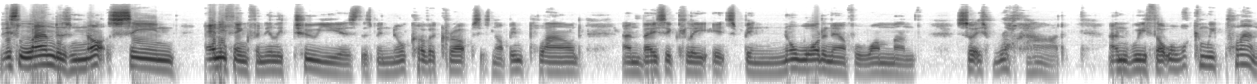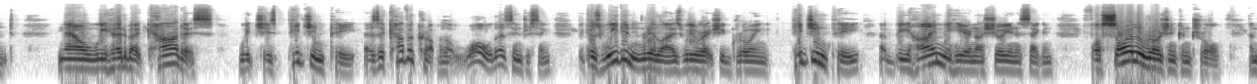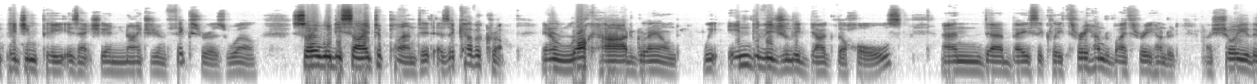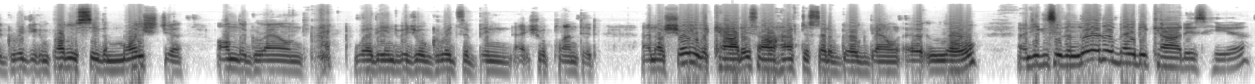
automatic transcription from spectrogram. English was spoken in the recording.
This land has not seen anything for nearly two years. There's been no cover crops, it's not been ploughed, and basically it's been no water now for one month. So it's rock hard. And we thought, well, what can we plant? Now, we heard about Kardis, which is pigeon pea, as a cover crop. I thought, whoa, that's interesting, because we didn't realize we were actually growing pigeon pea behind me here, and I'll show you in a second, for soil erosion control. And pigeon pea is actually a nitrogen fixer as well. So we decided to plant it as a cover crop in a rock hard ground. We individually dug the holes and uh, basically 300 by 300. I'll show you the grid. You can probably see the moisture on the ground where the individual grids have been actually planted. And I'll show you the kardis. I'll have to sort of go down uh, low. And you can see the little baby kardis here.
